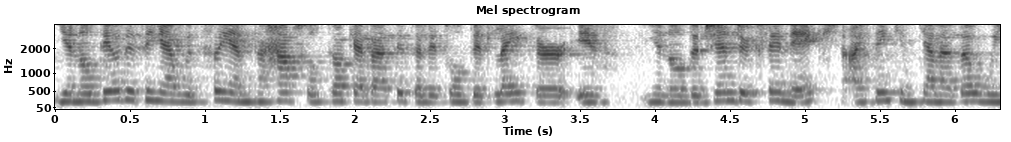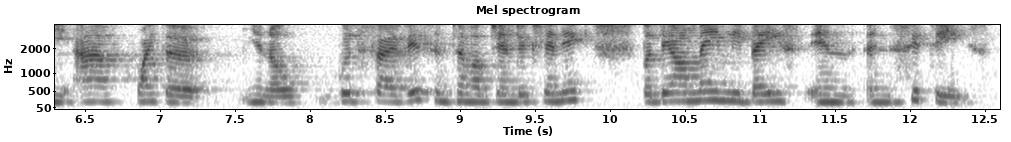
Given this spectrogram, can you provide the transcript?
you know the other thing I would say, and perhaps we'll talk about it a little bit later, is you know the gender clinic. I think in Canada we have quite a you know good service in terms of gender clinic, but they are mainly based in in cities.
